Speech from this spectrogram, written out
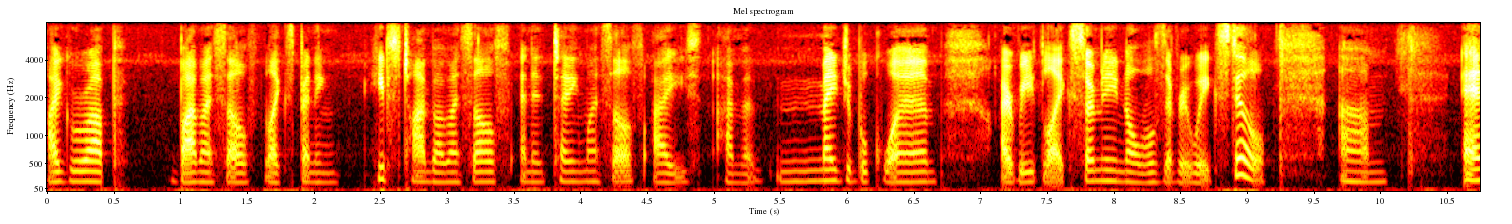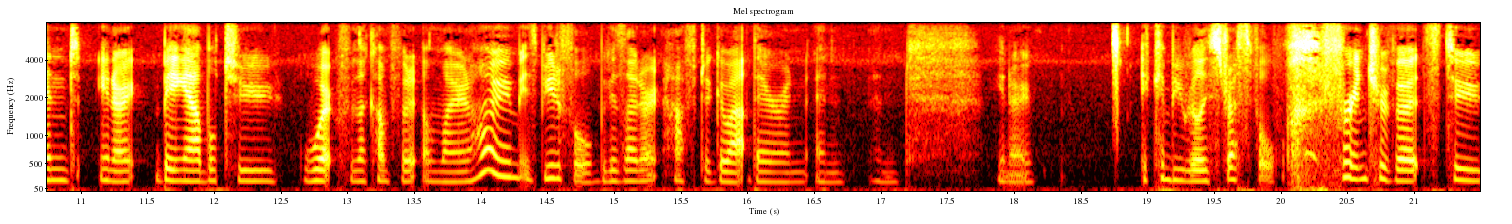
I grew up by myself, like spending heaps of time by myself and entertaining myself. I I'm a major bookworm. I read like so many novels every week still. Um, and you know, being able to work from the comfort of my own home is beautiful because I don't have to go out there and and and you know it can be really stressful for introverts to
